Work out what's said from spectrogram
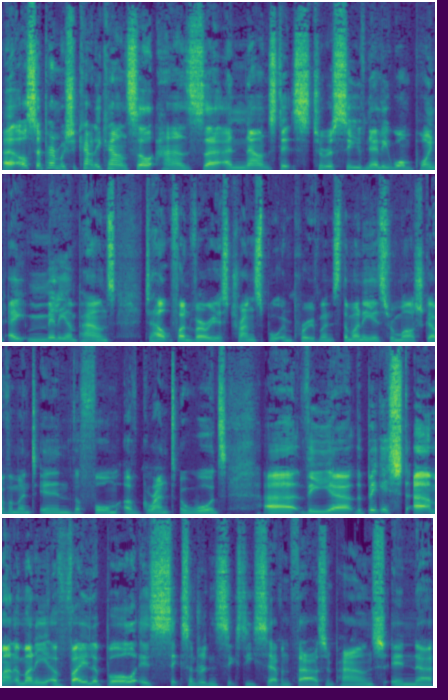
Uh, also, Pembrokeshire County Council has uh, announced it's to receive nearly £1.8 million to help fund various transport improvements. The money is from Welsh Government in the form of grant awards. Uh, the uh, the biggest amount of money available is £667,000 in uh,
